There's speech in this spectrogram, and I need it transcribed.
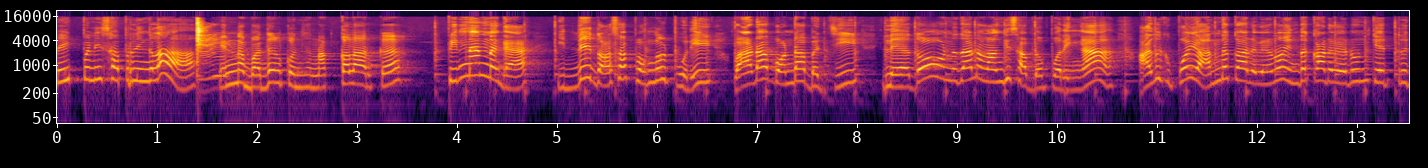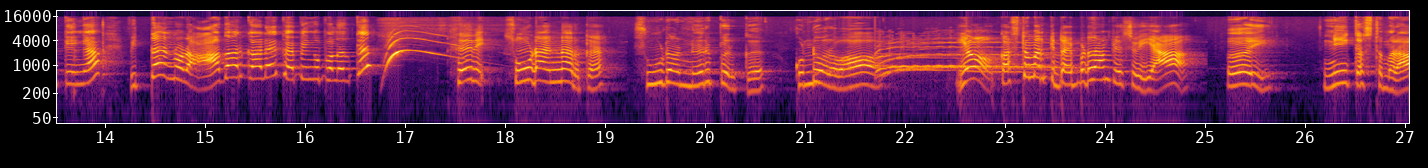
வெயிட் பண்ணி சாப்பிட்றீங்களா? என்ன பதில் கொஞ்சம் நக்கலாக இருக்கு? பின்னங்க இட்லி தோசை பொங்கல் பூரி வடை பொண்டா பஜ்ஜி இல்லை ஏதோ ஒன்று தானே வாங்கி சாப்பிட போகிறீங்க அதுக்கு போய் அந்த கார்டு வேணும் இந்த கார்டு வேணும்னு கேட்டிருக்கீங்க. விட்டா என்னோட ஆதார் கார்டே கேட்பீங்க போல இருக்கு. சரி சூடா என்ன இருக்கு? சூடா நெருப்பு இருக்கு. கொண்டு வரவா? யோ கஸ்டமர் கிட்ட இப்படி தான் பேசுவியா? ஏய் நீ கஸ்டமரா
